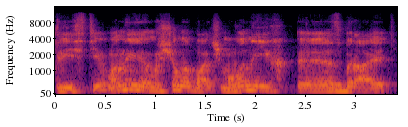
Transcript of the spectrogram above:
200. Вони що ми бачимо? Вони їх збирають.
